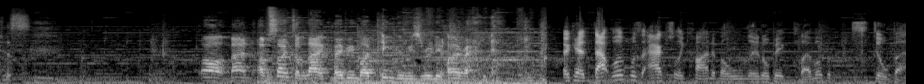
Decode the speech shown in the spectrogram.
Just. Oh man, I'm starting to lag. Maybe my pingu is really high right now. Okay, that one was actually kind of a little bit clever, but still bad.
